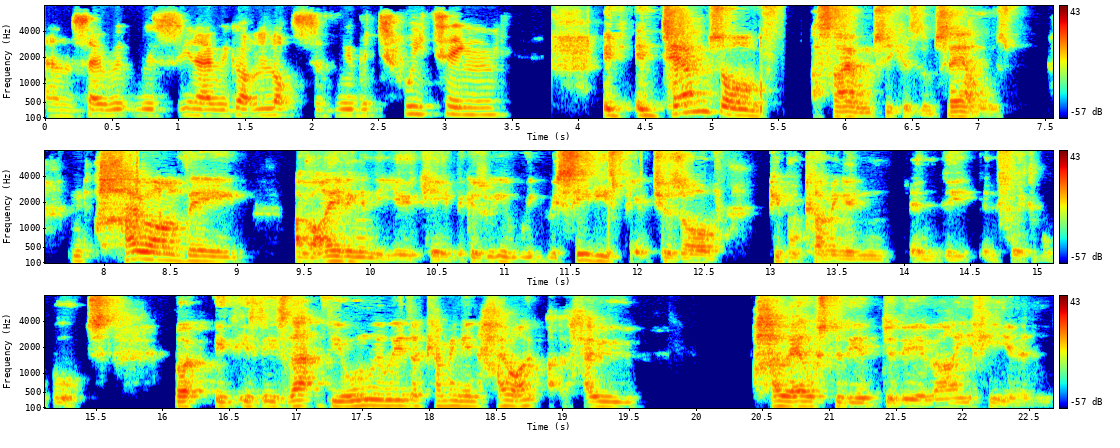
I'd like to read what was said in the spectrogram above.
And so it was, you know, we got lots of. We were tweeting. In, in terms of asylum seekers themselves, how are they arriving in the UK because we, we, we see these pictures of people coming in in the inflatable boats. But is, is that the only way they're coming in? How how how else do they do they arrive here and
